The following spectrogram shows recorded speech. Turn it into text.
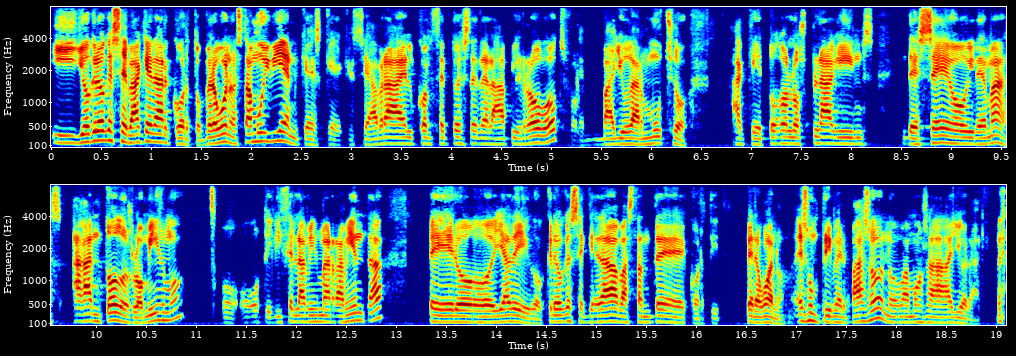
y yo creo que se va a quedar corto. Pero bueno, está muy bien que, es que, se abra el concepto este de la API Robots, porque va a ayudar mucho a que todos los plugins de SEO y demás hagan todos lo mismo o, utilicen la misma herramienta, pero ya digo, creo que se queda bastante cortito. Pero bueno, es un primer paso, no vamos a llorar.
